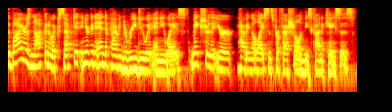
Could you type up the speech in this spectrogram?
the buyer is not going to accept it and you're going to end up having to redo it anyways. Make sure that you're having a licensed professional in these kind of cases.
